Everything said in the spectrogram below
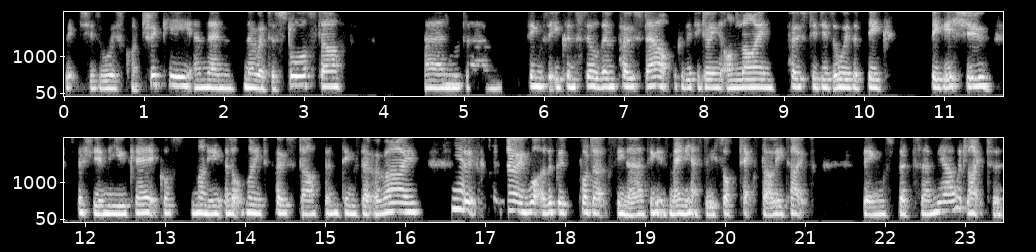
which is always quite tricky, and then nowhere to store stuff and um, things that you can still then post out because if you're doing it online, postage is always a big, big issue, especially in the UK. It costs money, a lot of money to post stuff, and things don't arrive. Yeah. So it's kind of knowing what are the good products. You know, I think it's mainly has to be soft textile type things, but um, yeah, I would like to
